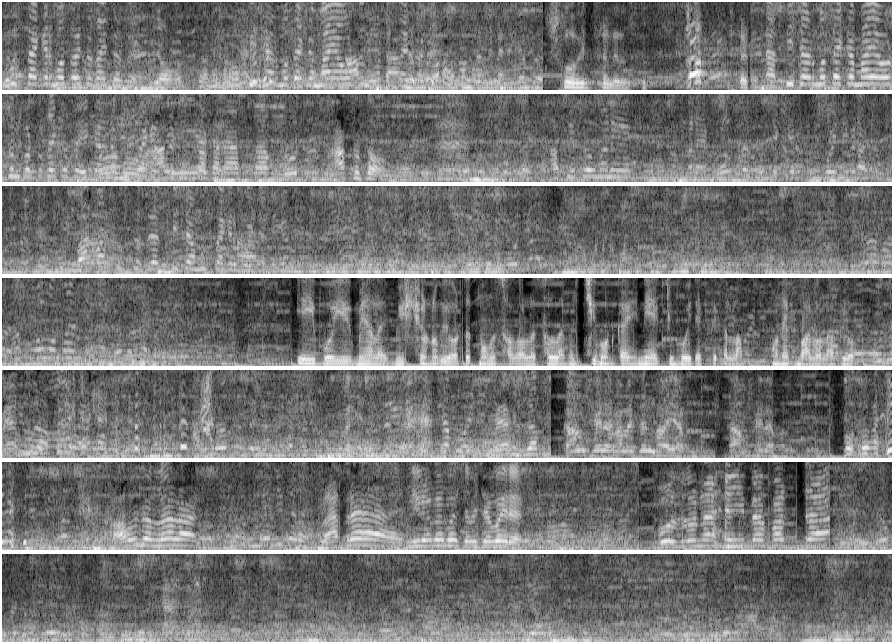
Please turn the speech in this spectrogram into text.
মুস্তাকের মতো হইতে চাইতেছে। কি অবস্থা? মতো একটা মায়া অর্জন করতে চাইতেছে। না তিশার মতো একটা মায়া অর্জন করতে চাইতেছে এই কারণে মুস্তাকের বই আসলাম নজরুল আসো তো। আপনি তো মানে মানে বলতেছেন যে কীরকম বই নেবেন আপনি বুঝতেছি। বারবার বুঝতেছে তিশা মুস্তাকের বইটা ঠিক আছে? যারা আমাদের পাশে সবসময় ছিলেন। এই বই মেলায় বিশ্বনবী অর্থাৎ মোহাম্মদ সাল্লাহ সাল্লামের জীবন কাহিনী নিয়ে একটি বই দেখতে পেলাম। অনেক ভালো লাগল। কাম সেরা ফেলেছেন ভাই আপনি। কাম সেরা ফেলেছেন। রাত্রে নীরবে বসে বসে বইরেন বুঝো না এই ব্যাপারটা। اللي بتحط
